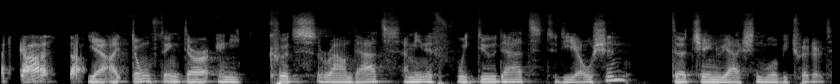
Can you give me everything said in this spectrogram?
That's gotta stop. Yeah, I don't think there are any coulds around that. I mean, if we do that to the ocean, the chain reaction will be triggered.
